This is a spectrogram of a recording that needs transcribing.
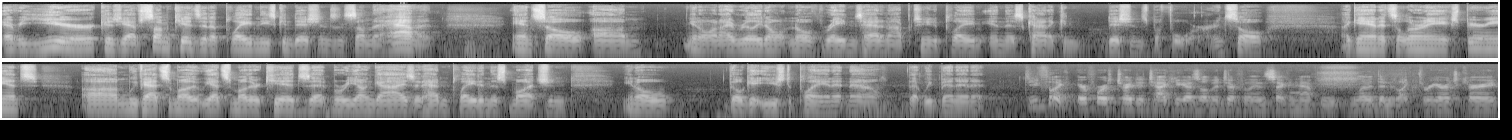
every year because you have some kids that have played in these conditions and some that haven't, and so um, you know, and I really don't know if Brayden's had an opportunity to play in this kind of conditions before, and so again, it's a learning experience. Um, we've had some other we had some other kids that were young guys that hadn't played in this much, and you know they'll get used to playing it now that we've been in it. Do you feel like Air Force tried to attack you guys a little bit differently in the second half and limited them to like three yards carry?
